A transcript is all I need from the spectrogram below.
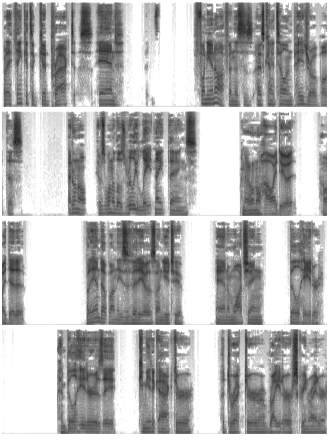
But I think it's a good practice. And funny enough, and this is, I was kind of telling Pedro about this. I don't know. It was one of those really late night things. And I don't know how I do it, how I did it. But I end up on these videos on YouTube and I'm watching Bill Hader. And Bill Hader is a comedic actor, a director, a writer, screenwriter.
